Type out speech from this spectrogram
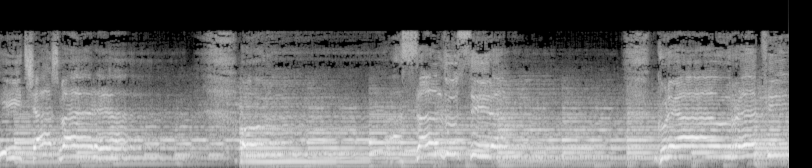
itxas barea. Oh, azaldu ziren gure aurretik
